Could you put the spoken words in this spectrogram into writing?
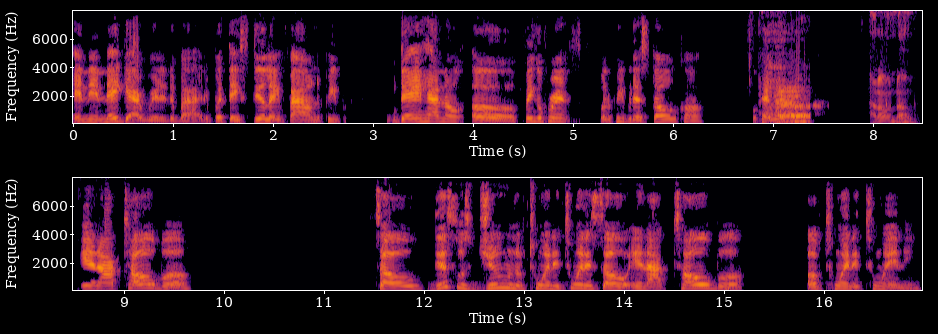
and then they got rid of the body, but they still ain't found the people. They ain't have no uh fingerprints for the people that stole the car. Okay, wait. I don't know. In October, so this was June of 2020. So in October of 2020,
